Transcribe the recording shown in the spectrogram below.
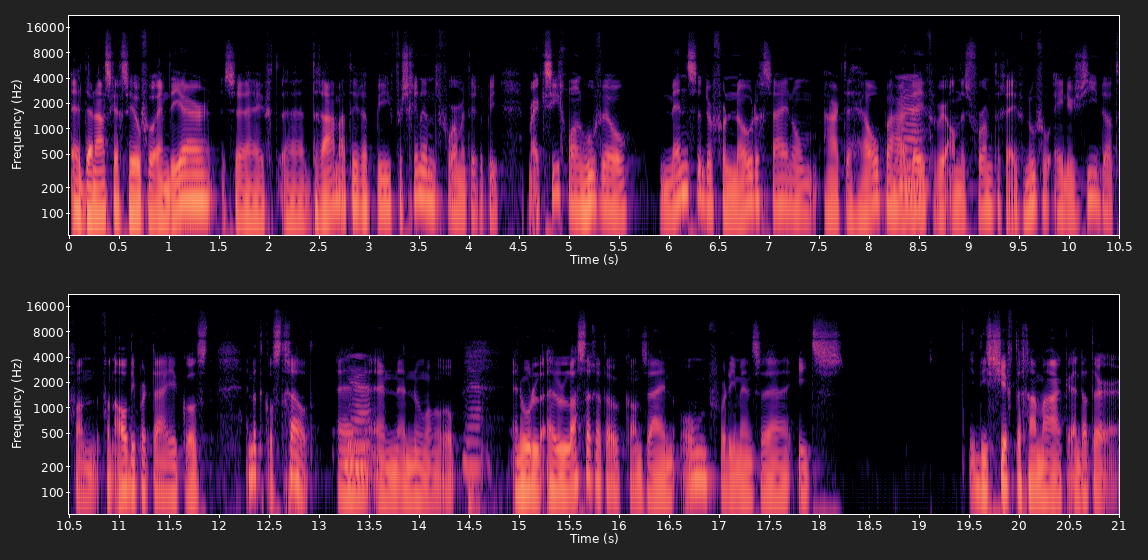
Uh, daarnaast krijgt ze heel veel MDR. Ze heeft uh, dramatherapie, verschillende vormen therapie. Maar ik zie gewoon hoeveel mensen ervoor nodig zijn om haar te helpen haar leven weer anders vorm te geven. hoeveel energie dat van, van al die partijen kost. En dat kost geld. En, en, en noem maar op. En hoe, hoe lastig het ook kan zijn om voor die mensen iets, die shift te gaan maken. En dat er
